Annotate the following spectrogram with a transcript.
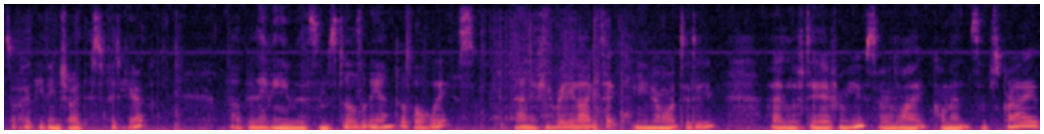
So I hope you've enjoyed this video. I'll be leaving you with some stills at the end as always. And if you really liked it, you know what to do. I'd love to hear from you, so like, comment, subscribe,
